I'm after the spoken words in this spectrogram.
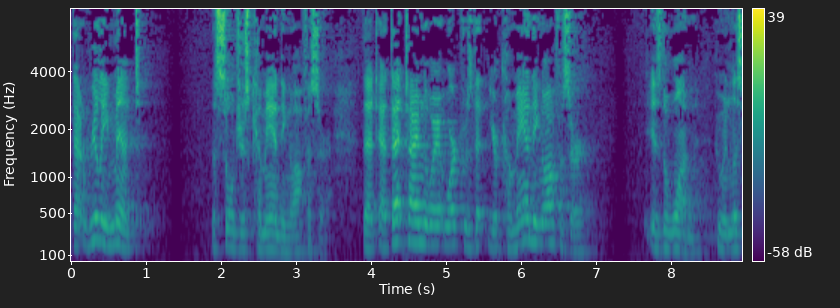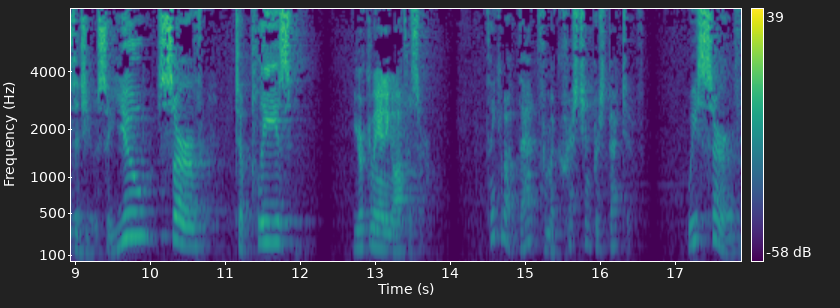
that really meant the soldier's commanding officer. That at that time, the way it worked was that your commanding officer is the one who enlisted you. So you serve to please your commanding officer. Think about that from a Christian perspective. We serve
